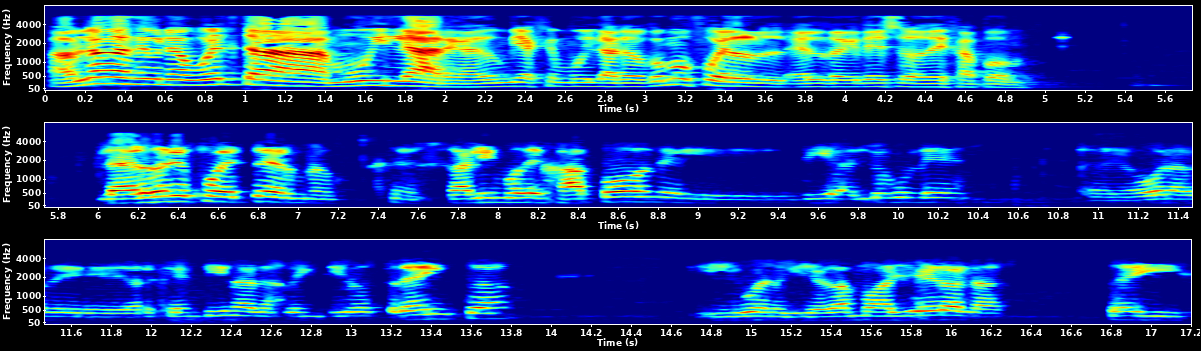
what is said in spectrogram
Hablabas de una vuelta muy larga, de un viaje muy largo. ¿Cómo fue el, regreso de Japón? La verdad que fue eterno. Salimos de Japón el día lunes, eh, hora de Argentina a las 22.30 y bueno, llegamos ayer a las seis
